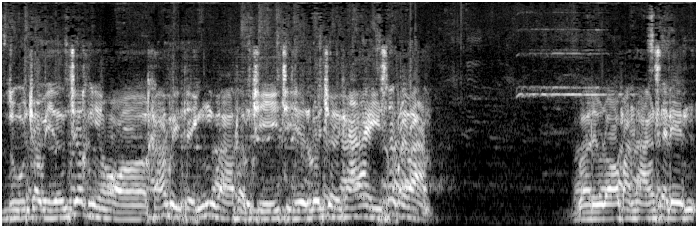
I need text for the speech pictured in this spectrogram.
dù cho bị dẫn trước nhưng họ khá bình tĩnh và thậm chí chỉ lối chơi khá hay rất bài bản. Và điều đó bàn thắng sẽ đến.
